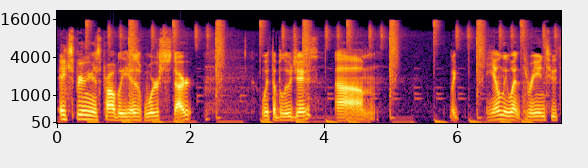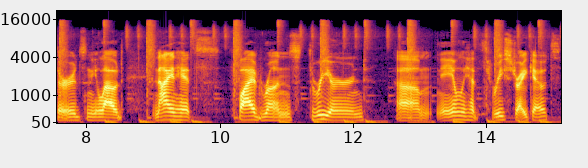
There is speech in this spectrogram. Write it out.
experienced probably his worst start with the Blue Jays. Um, he only went three and two thirds, and he allowed nine hits, five runs, three earned. Um, he only had three strikeouts,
